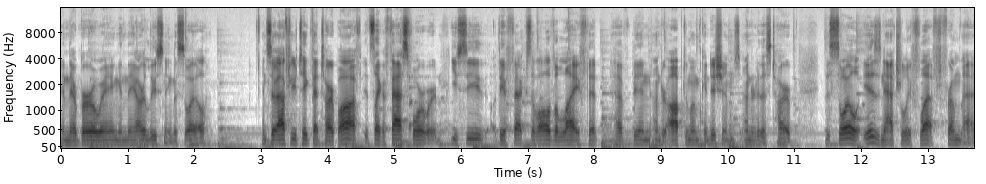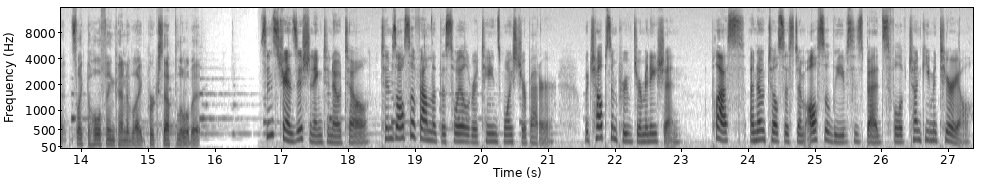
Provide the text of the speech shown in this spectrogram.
and they're burrowing and they are loosening the soil. And so after you take that tarp off, it's like a fast forward. You see the effects of all the life that have been under optimum conditions under this tarp. The soil is naturally fluffed from that. It's like the whole thing kind of like perks up a little bit. Since transitioning to no till, Tim's also found that the soil retains moisture better, which helps improve germination. Plus, a no till system also leaves his beds full of chunky material,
